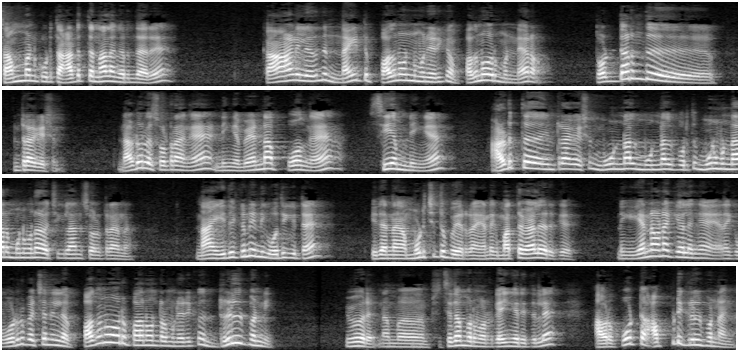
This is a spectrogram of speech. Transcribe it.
சம்மன் கொடுத்த அடுத்த நாள் அங்கே இருந்தார். காலையிலேருந்து நைட்டு பதினொன்று மணி வரைக்கும் பதினோரு மணி நேரம் தொடர்ந்து இன்ட்ராகேஷன் நடுவில் சொல்கிறாங்க நீங்கள் வேணா போங்க சிஎம் நீங்கள் அடுத்த இன்ட்ராகேஷன் மூணு நாள் மூணு நாள் பொறுத்து மூணு மணி நேரம் மூணு மணி நேரம் வச்சுக்கலாம்னு சொல்கிறேன் நான் இதுக்குன்னு இன்றைக்கி ஒதுக்கிட்டேன். இதை நான் முடிச்சுட்டு போயிடுறேன். எனக்கு மற்ற வேலை இருக்குது நீங்கள் என்ன வேணால் கேளுங்க. எனக்கு ஒரு பிரச்சனை இல்லை. பதினோரு பதினொன்றரை மணி வரைக்கும் ட்ரில் பண்ணி இவர் நம்ம சிதம்பரம் அவர் கைங்கரியத்தில் அவரை போட்டு அப்படி கிரில் பண்ணாங்க.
